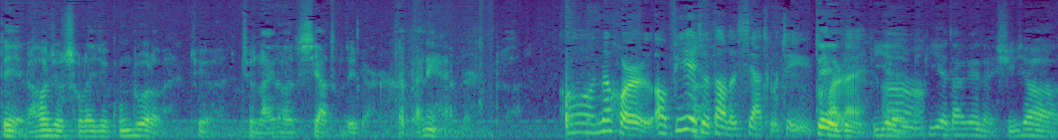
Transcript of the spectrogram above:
对，然后就出来就工作了吧，就就来到西雅图这边，在白令海那儿，哦，那会儿哦，毕业就到了西雅图这一块对儿来对，，毕业、嗯毕业大概在学校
